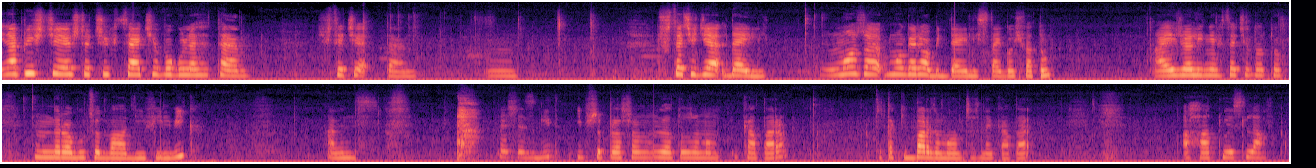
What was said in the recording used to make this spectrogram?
I napiszcie jeszcze, czy chcecie w ogóle ten. Czy chcecie ten. Mm, czy chcecie daily. Może mogę robić daily z tego światu. A jeżeli nie chcecie, no to będę robił co dwa dni filmik. A więc też jest git. I przepraszam za to, że mam katar. To taki bardzo mączesny katar. Aha, tu jest lawka.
